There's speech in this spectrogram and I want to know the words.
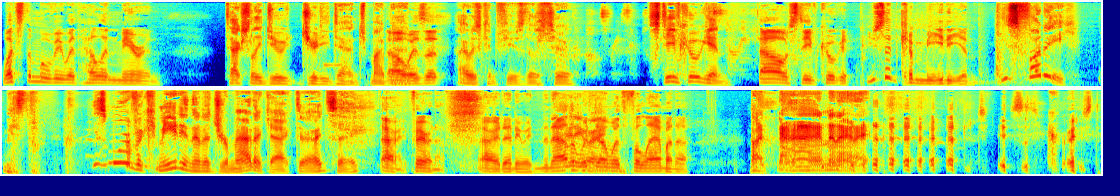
What's the movie with Helen Mirren? It's actually Ju- Judi Dench. My bad. Oh, is it? I was confused those two. Steve Coogan. Oh, Steve Coogan. You said comedian. He's funny. He's more of a comedian than a dramatic actor, I'd say. All right, fair enough. All right, anyway, now that we're Anyway. done with Philamina. Jesus Christ.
